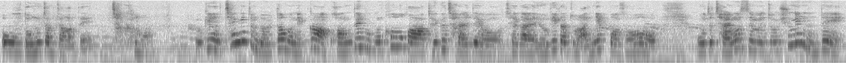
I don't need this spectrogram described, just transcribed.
어우 너무 짱짱한데? 잠깐만. 여기는 챙이 좀 넓다 보니까 광대 부분 커버가 되게 잘 돼요. 제가 여기가 좀 안 예뻐서 모자 잘못 쓰면 좀 흉했는데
